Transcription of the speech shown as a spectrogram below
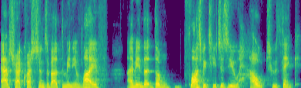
abstract questions about the meaning of life. I mean, the the philosophy teaches you how to think,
